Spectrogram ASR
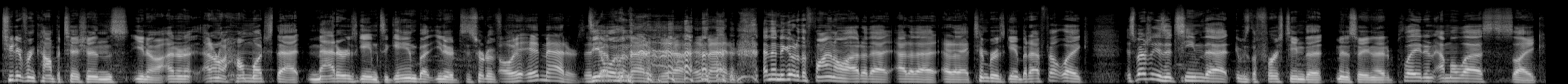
two different competitions. You know, I don't know I don't know how much that matters game to game, but you know to sort of oh, it, it matters. It Deal with definitely it. matters. Yeah, it matters. and then to go to the final out of that out of that out of that Timbers game. But I felt like, especially as a team that it was the first team that Minnesota United played in MLS. Like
